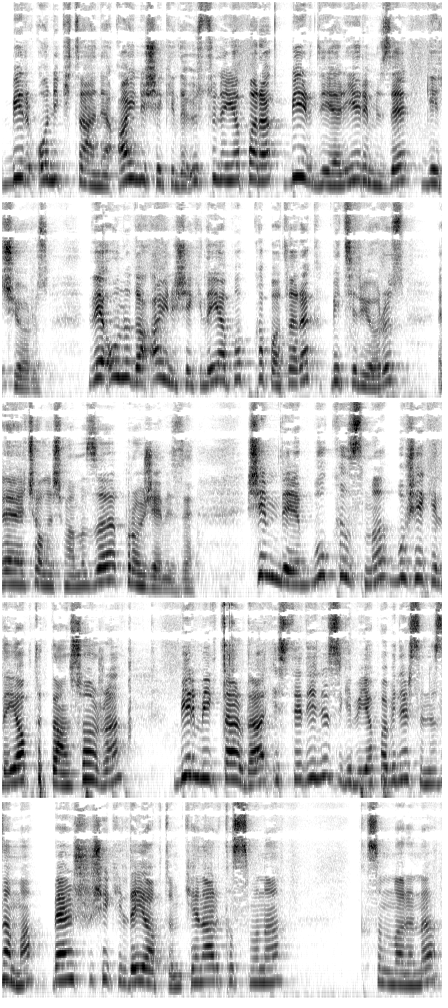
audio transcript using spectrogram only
bir 12 tane aynı şekilde üstüne yaparak bir diğer yerimize geçiyoruz. Ve onu da aynı şekilde yapıp kapatarak bitiriyoruz e, çalışmamızı, projemizi. Şimdi bu kısmı bu şekilde yaptıktan sonra bir miktar da istediğiniz gibi yapabilirsiniz ama ben şu şekilde yaptım. Kenar kısmını kısımlarını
